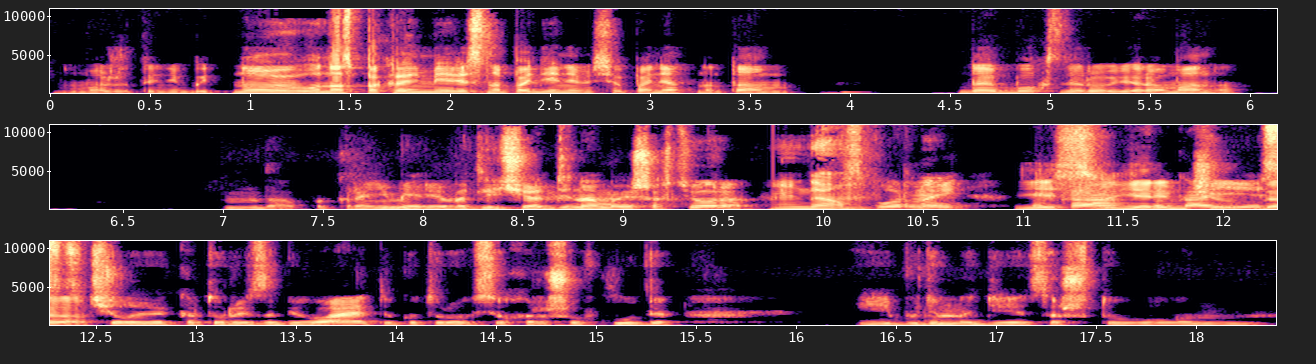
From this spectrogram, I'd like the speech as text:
Может и не быть. Ну, у нас, по крайней мере, с нападением все понятно. Там, дай бог здоровья Роману. Да, по крайней мере, в отличие от Динамо и Шахтера, да. в сборной есть пока, Яремчук, пока есть да. человек, который забивает, у которого все хорошо в клубе. И будем надеяться, что он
